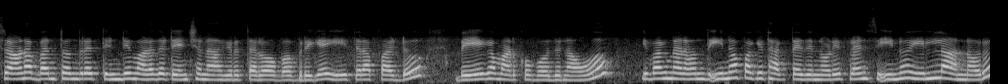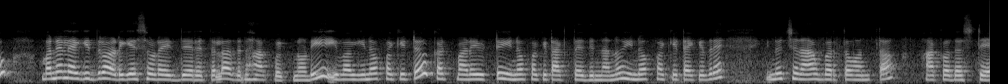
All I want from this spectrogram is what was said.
ಶ್ರಾವಣ ಬಂತು ಅಂದರೆ ತಿಂಡಿ ಮಾಡೋದು ಟೆನ್ಷನ್ ಆಗಿರುತ್ತಲ್ವ ಒಬ್ಬೊಬ್ಬರಿಗೆ ಈ ಥರ ಪಡ್ಡು ಬೇಗ ಮಾಡ್ಕೋಬೋದು ನಾವು. ಇವಾಗ ನಾನು ಒಂದು ಇನೋ ಪಾಕೆಟ್ ಹಾಕ್ತಾಯಿದ್ದೀನಿ ನೋಡಿ ಫ್ರೆಂಡ್ಸ್ ಇನ್ನೂ ಇಲ್ಲ ಅನ್ನೋರು ಮನೇಲಿ ಹೇಗಿದ್ರು ಅಡುಗೆ ಸೋಡಾ ಇದ್ದೇ ಇರುತ್ತಲ್ಲ, ಅದನ್ನು ಹಾಕ್ಬೇಕು ನೋಡಿ. ಇವಾಗ ಇನೋ ಪಾಕೆಟು ಕಟ್ ಮಾಡಿ ಬಿಟ್ಟು ಇನೋ ಪಾಕೆಟ್ ಹಾಕ್ತಾಯಿದ್ದೀನಿ ನಾನು. ಇನೋ ಪಾಕೆಟ್ ಹಾಕಿದರೆ ಇನ್ನೂ ಚೆನ್ನಾಗಿ ಬರ್ತಾವಂತ ಹಾಕೋದಷ್ಟೇ.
